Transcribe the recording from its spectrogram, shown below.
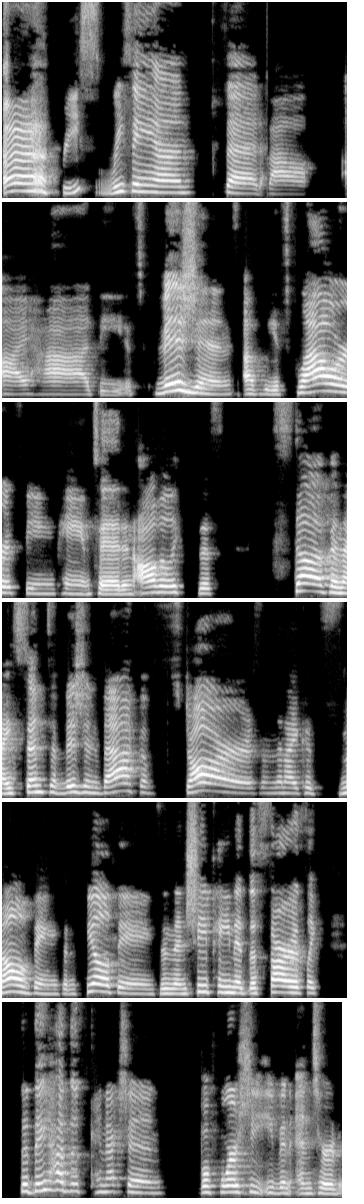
uh, Rhys? Rhysand said about I had these visions of these flowers being painted and all the like this stuff and I sent a vision back of stars and then I could smell things and feel things and then she painted the stars like that they had this connection before she even entered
